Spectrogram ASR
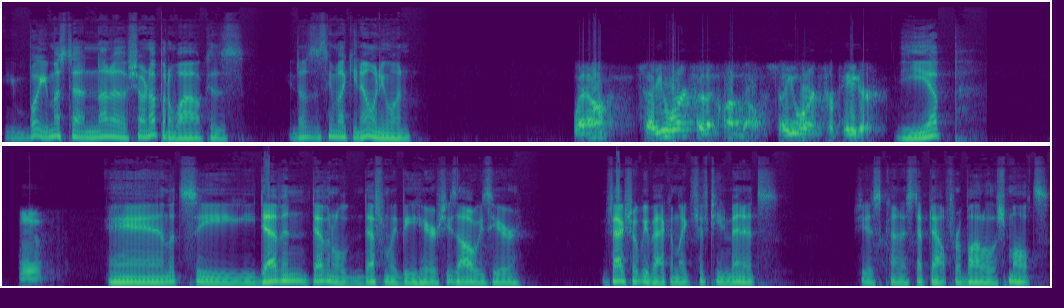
you, boy, you must have not have shown up in a while because it doesn't seem like you know anyone. Well, So you work for the club, though. So you work for Peter. Yep. Hmm. And let's see, Devin. Devin will definitely be here. She's always here. In fact, she'll be back in like 15 minutes. She just kind of stepped out for a bottle of schmaltz.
